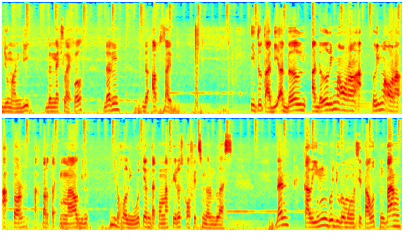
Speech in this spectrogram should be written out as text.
Jumanji, The Next Level, dan The Upside. Itu tadi adalah adalah lima orang lima orang aktor aktor terkenal di Hollywood yang terkena virus COVID-19. Dan kali ini gue juga mau ngasih tahu tentang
